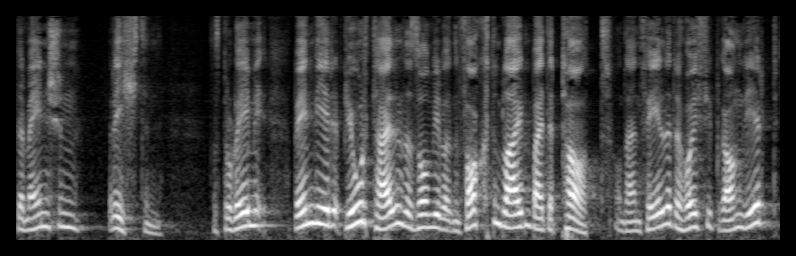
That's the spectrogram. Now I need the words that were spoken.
der Menschen richten. Das Problem, wenn wir beurteilen, dann sollen wir bei den Fakten bleiben, bei der Tat. Und ein Fehler, der häufig begangen wird,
